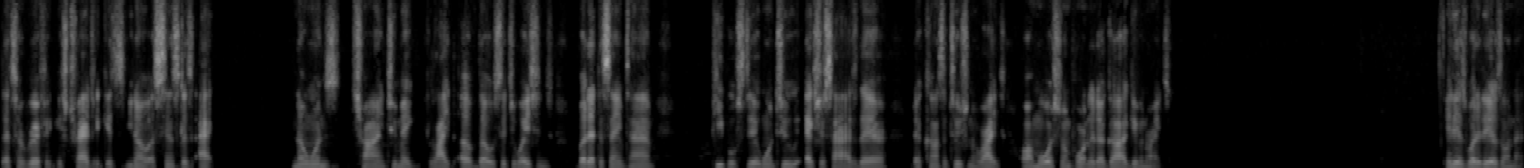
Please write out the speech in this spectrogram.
that's horrific. It's tragic. It's you know a senseless act. No one's trying to make light of those situations, but at the same time, people still want to exercise their their constitutional rights, or more so importantly, their God given rights. It is what it is on that.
